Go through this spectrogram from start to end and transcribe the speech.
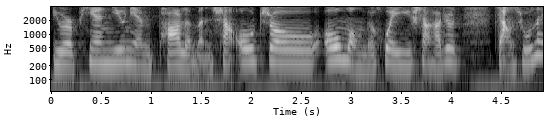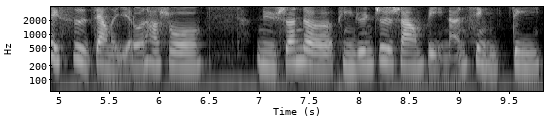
European Union Parliament 上，欧洲欧盟的会议上，他就讲出类似这样的言论。他说，女生的平均智商比男性低，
